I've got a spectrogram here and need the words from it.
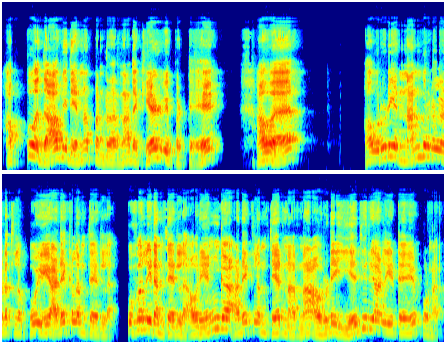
அப்போ தாவீது என்ன பண்றாருன்னா அதை கேள்விப்பட்டு அவர் அவருடைய நண்பர்கள் இடத்துல போய் அடைக்கலம் தேடல புகலிடம் தேடல. அவர் எங்க அடைக்கலம் தேடினார்னா அவருடைய எதிராளிகிட்டேயே போனார்.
